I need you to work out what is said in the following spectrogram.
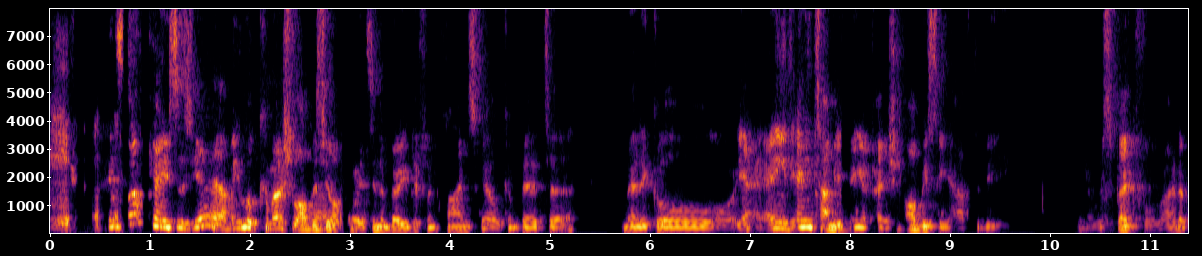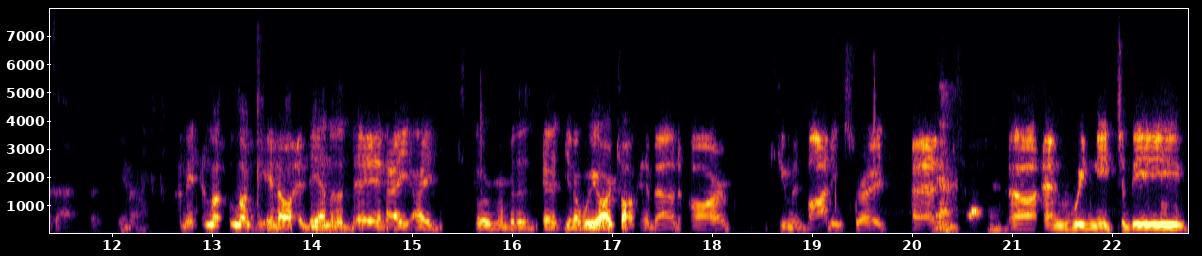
in some cases, yeah. I mean, look, commercial obviously operates in a very different time scale compared to medical or, yeah, any anytime you're being a patient, obviously you have to be, you know, respectful, right, of that. But, you know. I mean, look, look, you know, at the end of the day, and I, I still remember this, uh, you know, we are talking about our human bodies, right? And, yeah. uh, and we need to be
